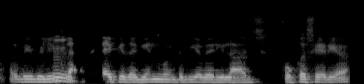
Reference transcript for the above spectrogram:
Uh, we believe mm. climate tech is again going to be a very large focus area.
